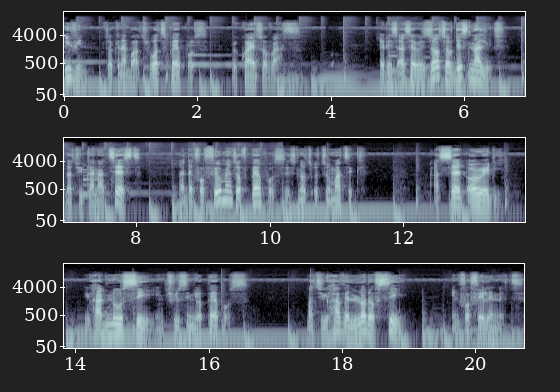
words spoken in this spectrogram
even talking about what purpose requires of us. It is as a result of this knowledge that we can attest that the fulfillment of purpose is not automatic. As said already, you had no say in choosing your purpose, but you have a lot of say in fulfilling it.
